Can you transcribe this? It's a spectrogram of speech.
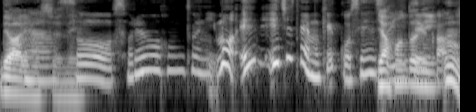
ではありますよね。そう、それは本当に。まあ、絵、絵自体も結構センスいい。というか、うん。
